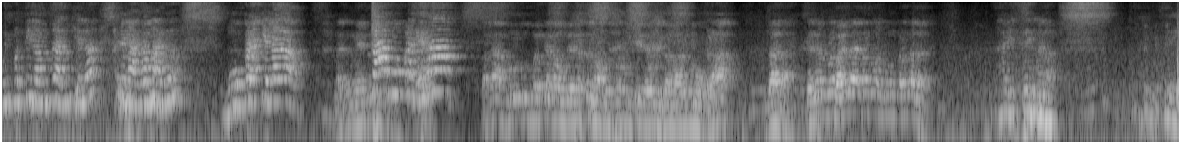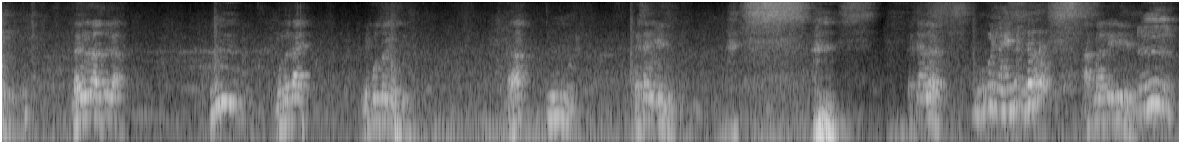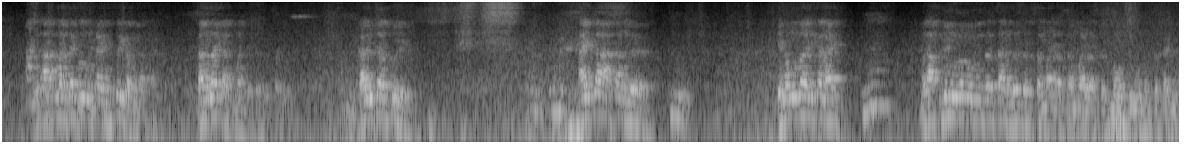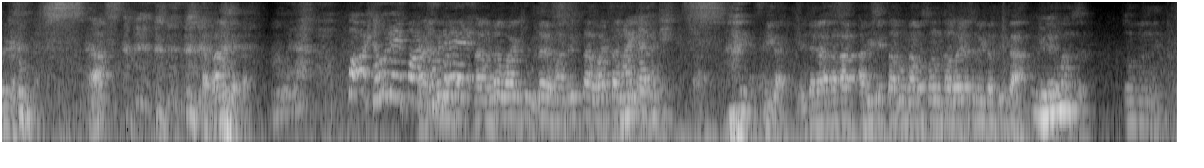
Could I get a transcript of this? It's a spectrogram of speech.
उत्पत्ती लावून चालू केलं आणि माझा मार्ग मोकळा केला. नाही तर का मोकळा केला? बघा आपण उदबत्त्या लावलेल्या तर नामस्मरण केल्यावर हिचा मार्ग मोकळा झाला. त्याच्यातनं बाहेर जायला मार्ग मोकळा झाला. जायचंय मला. जायचंय. लग्न झालं का. मुलं काय? निपुत्र होती हा. कशाने केली कशानं? आत्महत्या केली. आत्महत्या करून काय होतंय का मला चांगला आहे का आत्महत्या करून चांगलं काय विचारतोय ऐका चांगलं. त्याला मुलं आहे का नाही. मग आपली मुलं म्हणून जर चांगलं जर सांभाळ सांभाळ असतात मावशी म्हणून तर काही असतं का? हा का त्रास का पाठवले पाठवलं तर पाठवले चांगलं वाईट कुठलं मांत्रिकचा वाईट चांगलं. ठीक आहे. याच्या घरात आता अभिषेक चालू नामस्मरण चालू आहे का सगळी? करतील का? किती माणसं?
